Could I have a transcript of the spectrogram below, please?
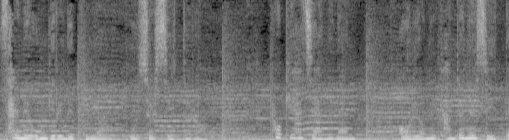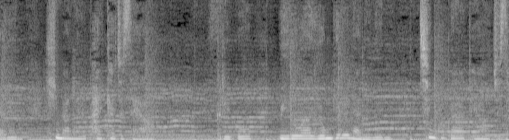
삶의 온기를 느끼며 웃을 수 있도록 포기하지 않는 한 어려움을 견뎌낼 수 있다는 희망을 밝혀주세요. 그리고 위로와 용기를 나누는 친구가 되어주세요.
